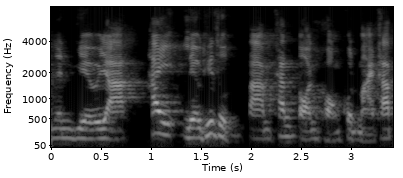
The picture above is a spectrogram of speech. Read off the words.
เงินเยียวยาให้เร็วที่สุดตามขั้นตอนของกฎหมายครับ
